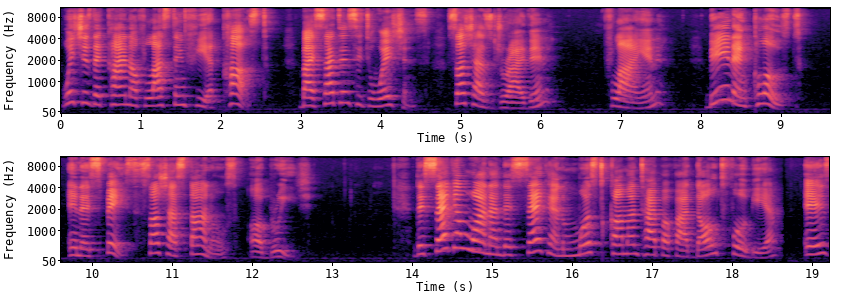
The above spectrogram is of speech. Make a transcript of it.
which is the kind of lasting fear caused by certain situations, such as driving, flying, being enclosed in a space such as tunnels or bridge. The second one and the second most common type of adult phobia is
